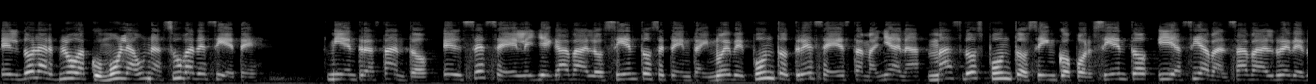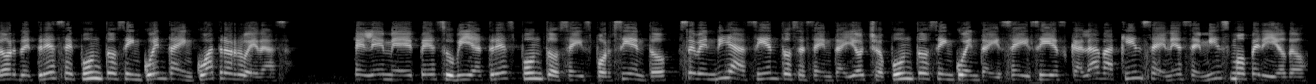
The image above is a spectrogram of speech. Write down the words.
el dólar blue acumula una suba de 7. Mientras tanto, el CCL llegaba a los 179.13 esta mañana, más 2.5%, y así avanzaba alrededor de 13.50 en cuatro ruedas. El MEP subía 3.6%, se vendía a 168.56 y escalaba 15 en ese mismo periodo.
